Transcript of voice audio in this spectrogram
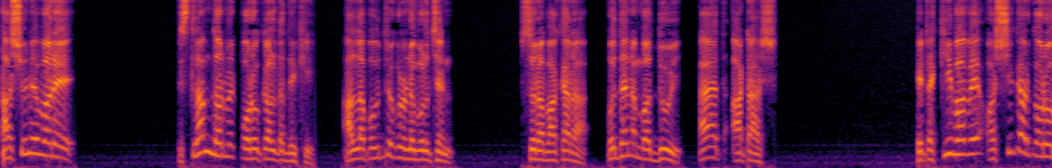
আসুন এবারে ইসলাম ধর্মের পরকালটা দেখি। আল্লাহ পবিত্রকরণে বলেছেন, সুরা বাকারা, অধ্যায় নম্বর দুই, আয়াত আটাশ এটা কীভাবে অস্বীকার করো?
